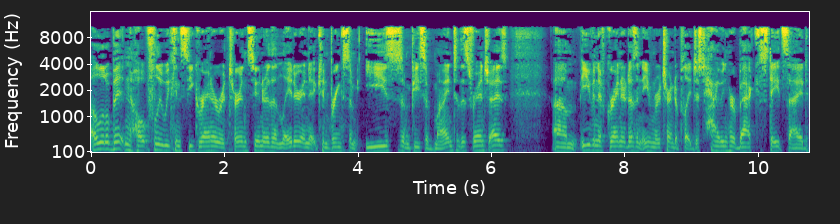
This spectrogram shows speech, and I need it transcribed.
a little bit and hopefully we can see Griner return sooner than later and it can bring some ease, some peace of mind to this franchise. Um, even if Griner doesn't even return to play, just having her back stateside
